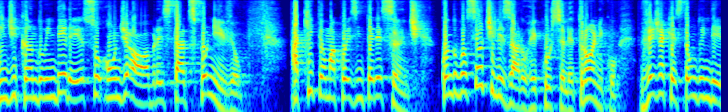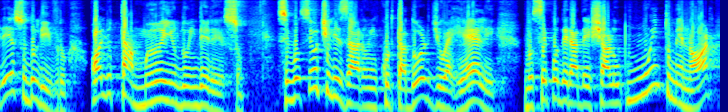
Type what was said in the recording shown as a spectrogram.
indicando o endereço onde a obra está disponível. Aqui tem uma coisa interessante. Quando você utilizar o recurso eletrônico, veja a questão do endereço do livro. Olha o tamanho do endereço. Se você utilizar um encurtador de URL, você poderá deixá-lo muito menor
